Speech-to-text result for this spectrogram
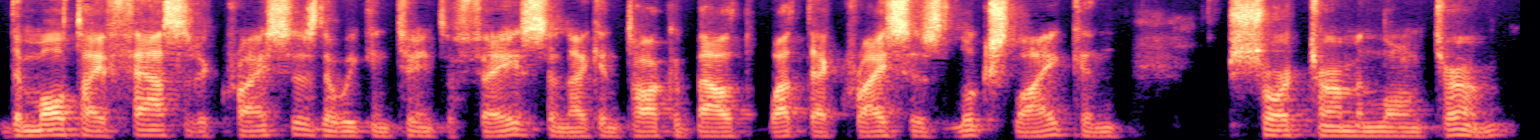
the multifaceted crisis that we continue to face? And I can talk about what that crisis looks like and short term and long term.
